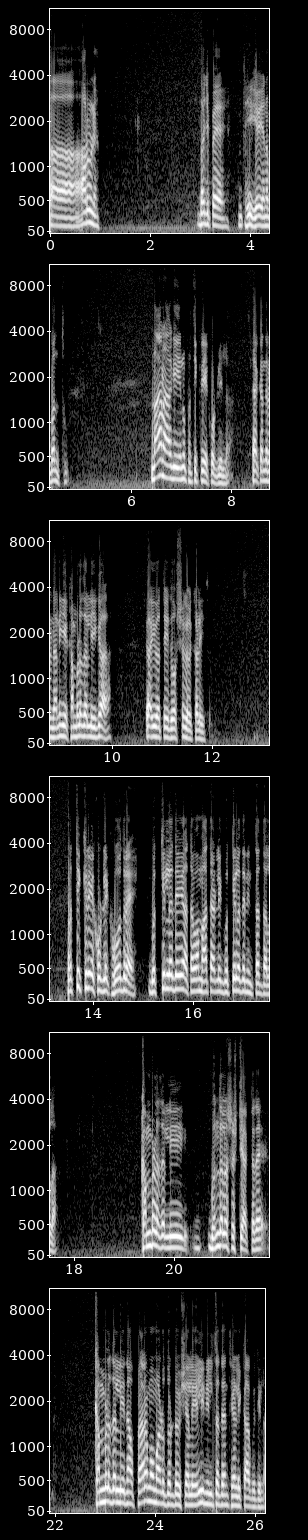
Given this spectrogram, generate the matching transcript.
ಆ, ಅರುಣ್ ಬಜಪೆ ಅಂತ ಹೀಗೆ ಏನೋ ಬಂತು. ನಾನು ಹಾಗೆ ಏನು ಪ್ರತಿಕ್ರಿಯೆ ಕೊಡಲಿಲ್ಲ. ಯಾಕಂದರೆ ನನಗೆ ಕಂಬಳದಲ್ಲಿ ಈಗ ಐವತ್ತೈದು ವರ್ಷಗಳು ಕಳೀತು ಪ್ರತಿಕ್ರಿಯೆ ಕೊಡಲಿಕ್ಕೆ ಹೋದರೆ ಗೊತ್ತಿಲ್ಲದೆ ಅಥವಾ ಮಾತಾಡ್ಲಿಕ್ಕೆ ಗೊತ್ತಿಲ್ಲದೆ ನಿಂತದ್ದಲ್ಲ. ಕಂಬಳದಲ್ಲಿ ಗೊಂದಲ ಸೃಷ್ಟಿ ಆಗ್ತದೆ ಕಂಬಳದಲ್ಲಿ ನಾವು ಪ್ರಾರಂಭ ಮಾಡೋ ದೊಡ್ಡ ವಿಷಯ ಅಲ್ಲ ಎಲ್ಲಿ ನಿಲ್ತದೆ ಅಂತ ಹೇಳಲಿಕ್ಕೆ ಆಗೋದಿಲ್ಲ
